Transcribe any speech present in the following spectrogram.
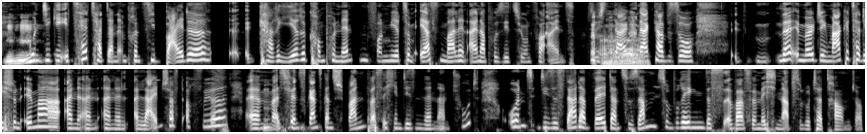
Mhm. Und die GEZ hat dann im Prinzip beide Karrierekomponenten von mir zum ersten Mal in einer Position vereint. So ich ah. da gemerkt habe, so ne, Emerging Markets hatte ich schon immer eine, eine, eine Leidenschaft auch für. Ähm, mhm. also ich finde es ganz, ganz spannend, was sich in diesen Ländern tut. Und diese Startup-Welt dann zusammenzubringen, das war für mich ein absoluter Traumjob.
